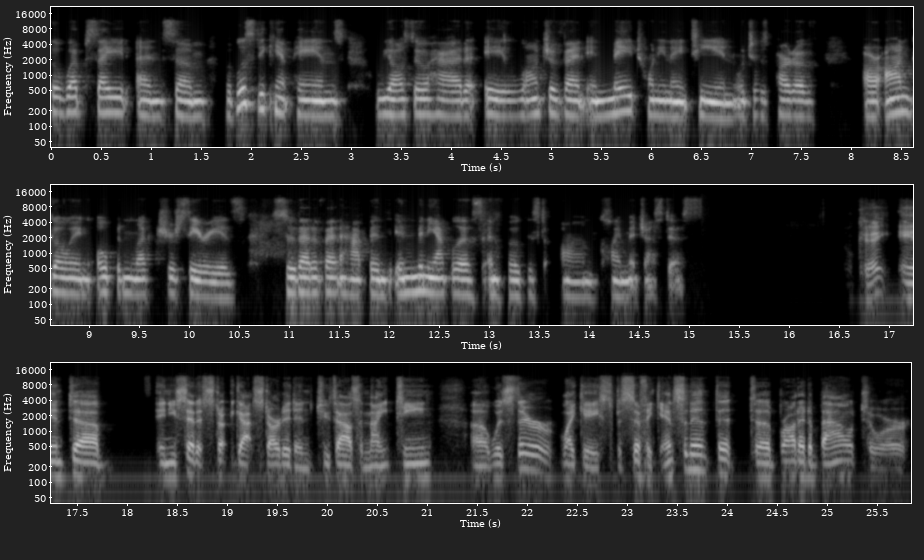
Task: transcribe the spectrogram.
the website and some publicity campaigns, we also had a launch event in May 2019, which is part of our ongoing open lecture series. So, that event happened in Minneapolis and focused on climate justice. Okay. And, uh, and you said it start, got started in 2019. Uh, was there like a specific incident that uh, brought it about, or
